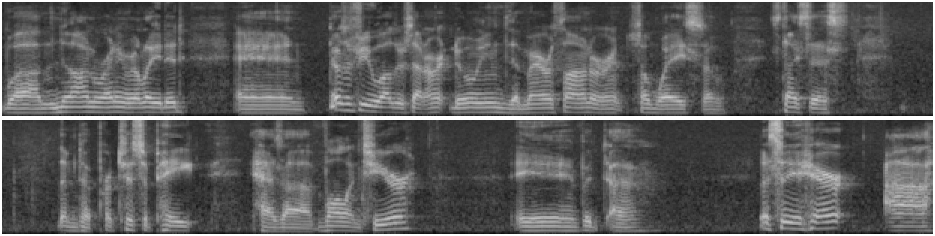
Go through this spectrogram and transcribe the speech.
well, non-running related, and there's a few others that aren't doing the marathon or in some way. So it's nice to them to participate as a volunteer. And, but uh, let's see here. Uh,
